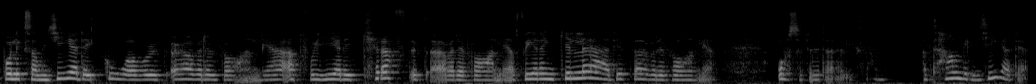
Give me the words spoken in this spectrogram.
Få liksom ge dig gåvor utöver det vanliga. Att få ge dig kraft utöver det vanliga. Att få ge dig en glädje utöver det vanliga. Och så vidare. Liksom. Att han vill ge det.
